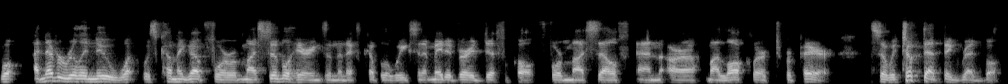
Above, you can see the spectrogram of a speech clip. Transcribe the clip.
Well, I never really knew what was coming up for my civil hearings in the next couple of weeks, and it made it very difficult for myself and our, my law clerk to prepare. So we took that big red book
